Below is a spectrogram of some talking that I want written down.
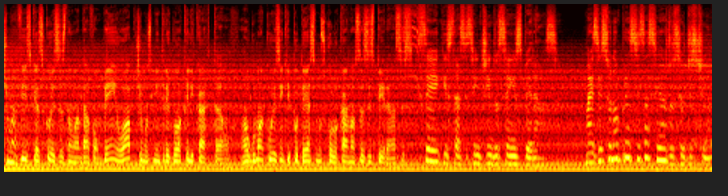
Última vez que as coisas não andavam bem, o Optimus me entregou aquele cartão. Alguma coisa em que pudéssemos colocar nossas esperanças. Sei que está se sentindo sem esperança. Mas isso não precisa ser do seu destino.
